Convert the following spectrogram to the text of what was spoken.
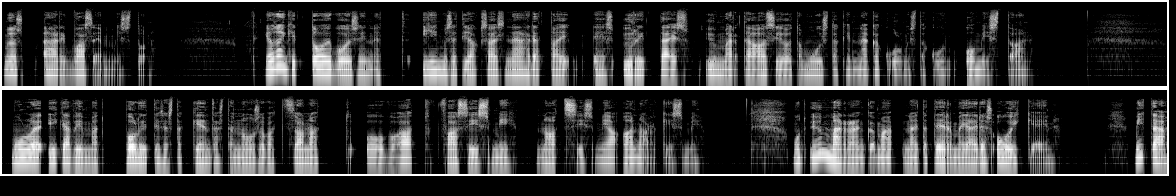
myös äärivasemmiston. Jotenkin toivoisin, että ihmiset jaksaisi nähdä tai edes yrittäisi ymmärtää asioita muistakin näkökulmista kuin omistaan. Mulle ikävimmät poliittisesta kentästä nousevat sanat ovat fasismi, natsismi ja anarkismi. Mutta ymmärränkö mä näitä termejä edes oikein? Mitä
